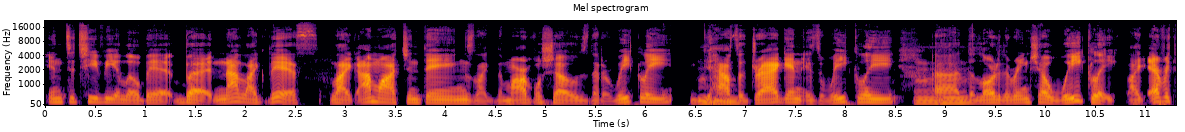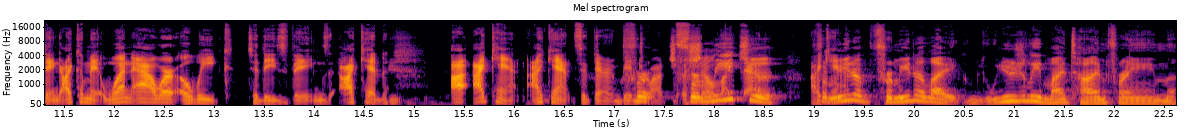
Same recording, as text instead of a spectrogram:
into TV a little bit, but not like this. Like I'm watching things like the Marvel shows that are weekly. The House of Dragon is weekly. uh, Mhm. the Lord of the Rings show weekly. Like everything, I commit one hour a week to these things. I can, I, I can't, I can't sit there and binge for watch a for show me like that. to I for me can't. to for me to like usually my time frame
